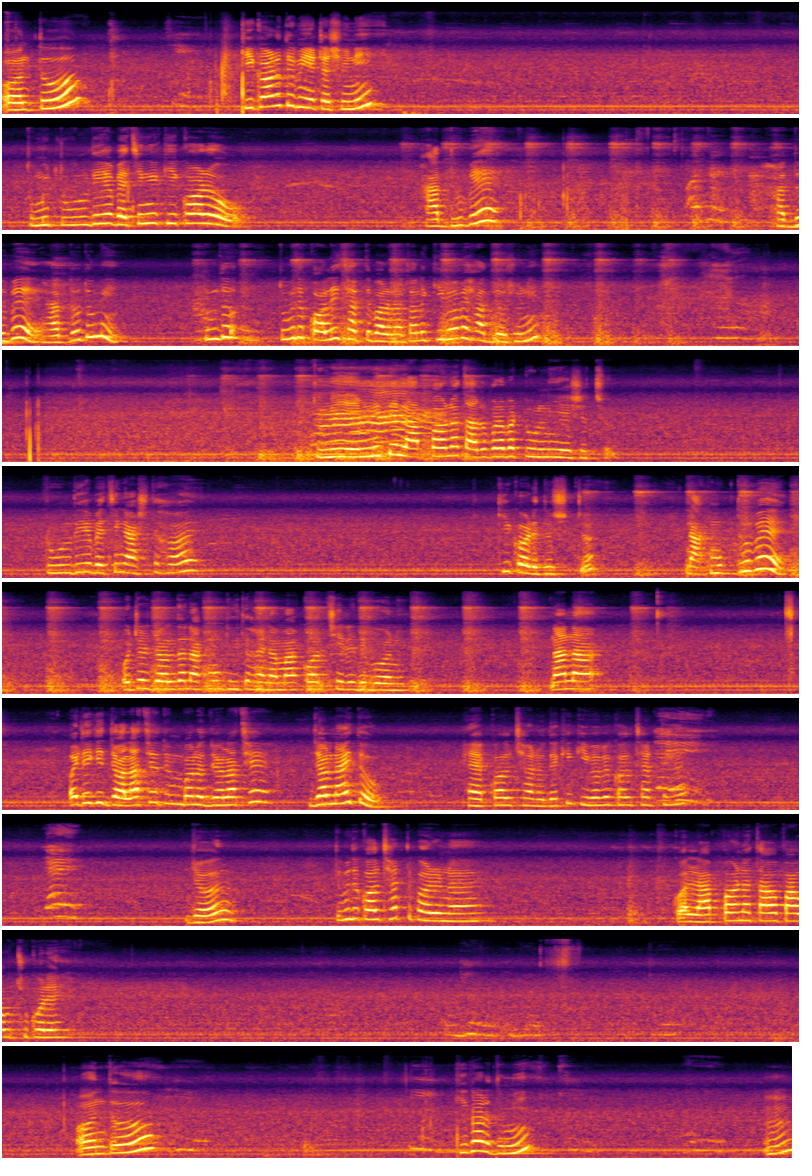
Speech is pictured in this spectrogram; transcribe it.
অন্তু? কি করো তুমি এটা শুনি? তুমি টুল দিয়ে বেচিংয়ে কি করো? হাত ধুবে? হাত ধুবে? হাত ধো তুমি। তুমি তো তুমি তো কলেই ছাড়তে পারো না, তাহলে কীভাবে হাত ধো শুনি তুমি এমনিতে লাভ পাও না, তার উপর আবার টুল নিয়ে এসেছ। টুল দিয়ে বেচিং আসতে হয়। কি করে দুষ্ট? নাক মুখ ধোবে? ওইটার জল দিয়ে নাক মুখ ধুইতে হয় না, মা কল ছেড়ে দেবো আমি। না না। ওইটা কি জল আছে? তুমি বলো, জল আছে? জল নাই তো? হ্যাঁ কল ছাড়ো, দেখি কীভাবে কল ছাড়তে হয়। জল? তুমি তো কল ছাড়তে পারো না। কল লাভ পাও না, তাও পা উঁচু করে। অন্তু? কি করো তুমি? হুম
